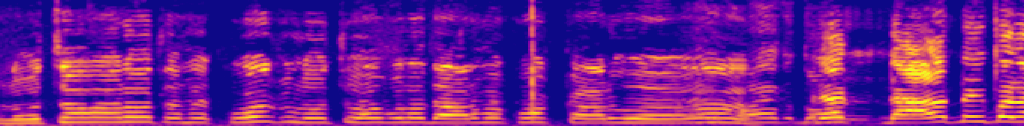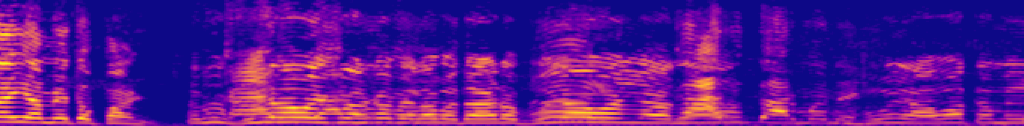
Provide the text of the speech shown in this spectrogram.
લોચા વાળો તમે કોક લોચો હો બોલો દારમાં કોક કારું હા દાળ જ નહીં બનાવી અમે તો પણ. તમે ભૂઈ આવો એક વાર પેલા બધા હેડો ભૂઈ આવો યાર ના. કારું નહીં. ભૂઈ આવો તમે.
